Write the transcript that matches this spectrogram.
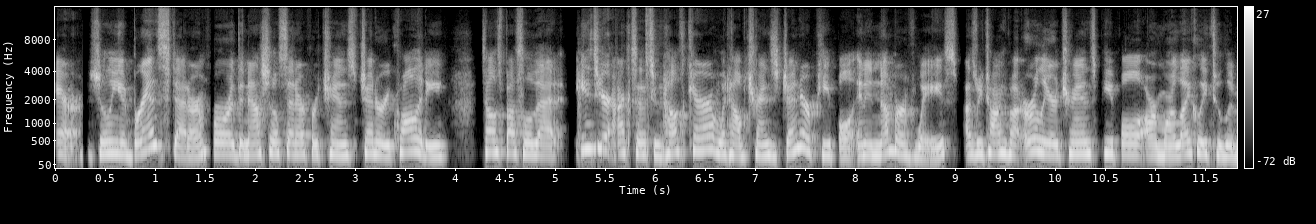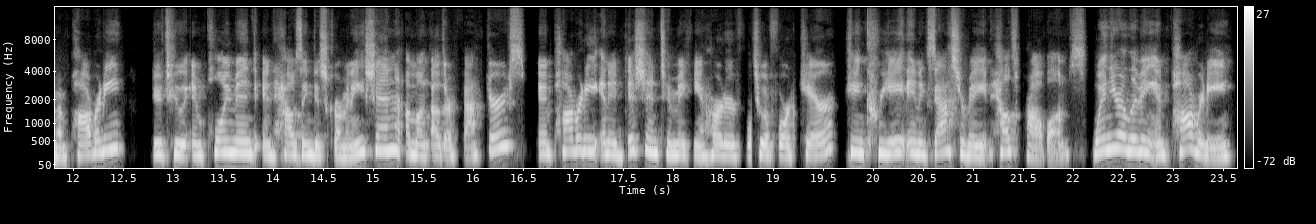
care. Gillian Branstetter for the National Center for Transgender Equality tells Bustle that easier access to healthcare would help transgender people in a number of ways. As we talked about earlier, trans people are more likely to live in poverty due to employment and housing discrimination, among other factors. And poverty, in addition to making it harder for, to afford care, can create and exacerbate health problems. When you're living in poverty,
